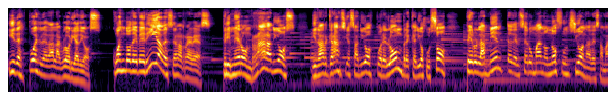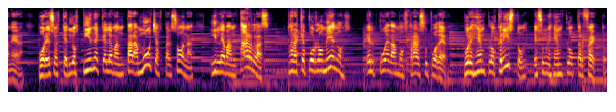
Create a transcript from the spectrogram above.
y después le da la gloria a Dios. Cuando debería de ser al revés. Primero honrar a Dios y dar gracias a Dios por el hombre que Dios usó, pero la mente del ser humano no funciona de esa manera. Por eso es que Dios tiene que levantar a muchas personas y levantarlas para que por lo menos Él pueda mostrar su poder. Por ejemplo, Cristo es un ejemplo perfecto.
